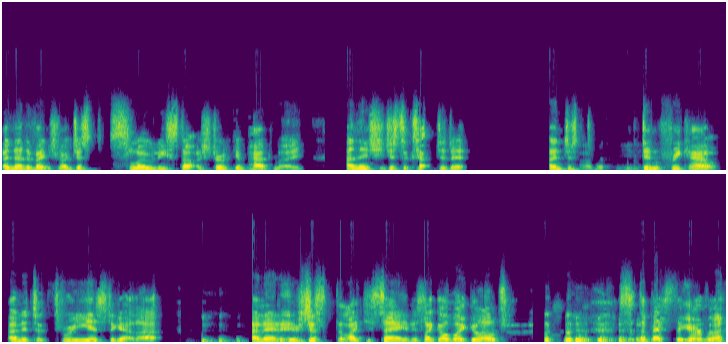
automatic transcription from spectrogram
and then eventually I just slowly started stroking Padme, and then she just accepted it, and just oh, didn't freak out. And it took three years to get that. and then it was just like you say, it's like, oh my god, this is the best thing ever.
